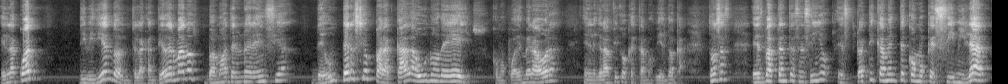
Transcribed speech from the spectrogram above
en la cual, dividiendo entre la cantidad de hermanos, vamos a tener una herencia de un tercio para cada uno de ellos, como pueden ver ahora en el gráfico que estamos viendo acá. Entonces, es bastante sencillo, es prácticamente como que similar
